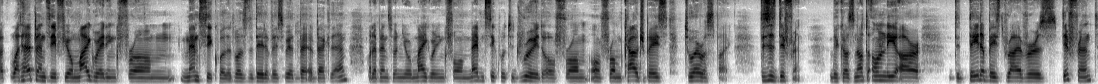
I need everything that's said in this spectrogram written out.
But what happens if you're migrating from MemSQL, that was the database we had back then? What happens when you're migrating from MemSQL to Druid or from or from Couchbase to Aerospike? This is different because not only are the database drivers different,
